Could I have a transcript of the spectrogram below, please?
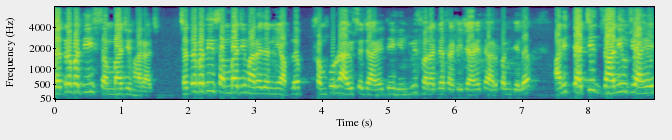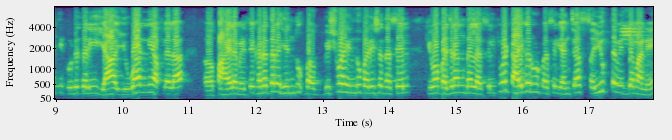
छत्रपती संभाजी महाराज. छत्रपती संभाजी महाराजांनी आपलं संपूर्ण आयुष्य जे आहे ते हिंदवी स्वराज्यासाठी जे आहे ते अर्पण केलं. आणि त्याची जाणीव जी आहे ती कुठेतरी या युवांनी आपल्याला पाहायला मिळते. खरं तर हिंदू विश्व हिंदू परिषद असेल किंवा बजरंग दल असेल किंवा टायगर ग्रुप असेल यांच्या संयुक्त विद्यमाने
